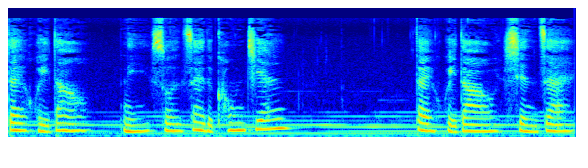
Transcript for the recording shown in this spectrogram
带回到你所在的空间，带回到现在。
